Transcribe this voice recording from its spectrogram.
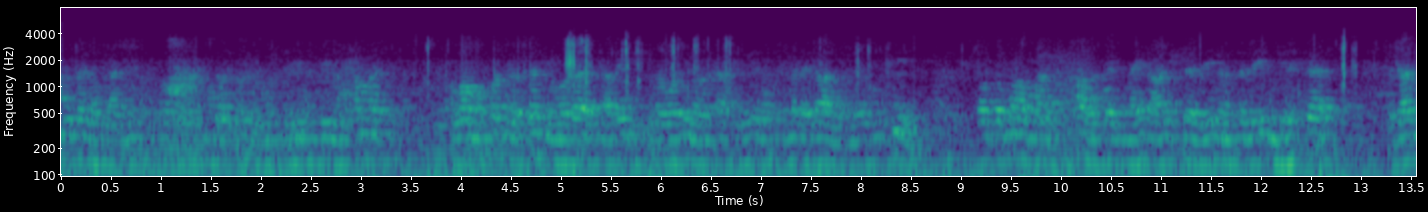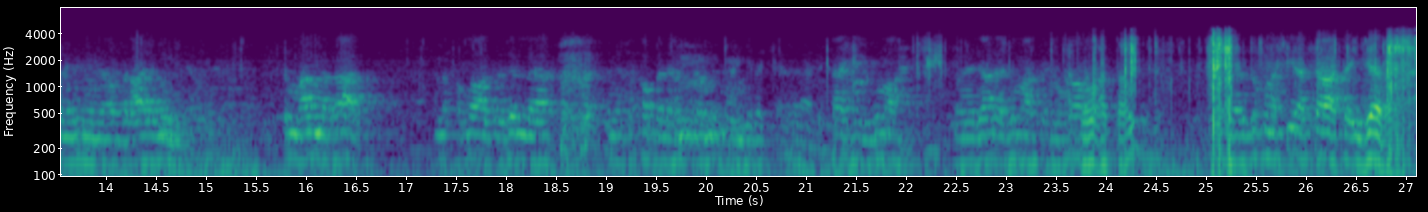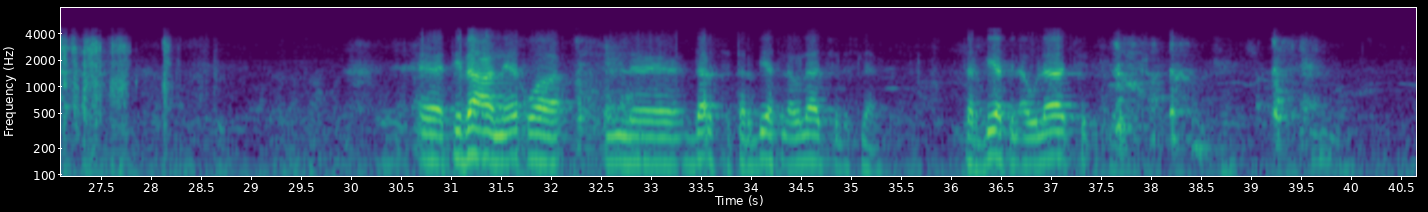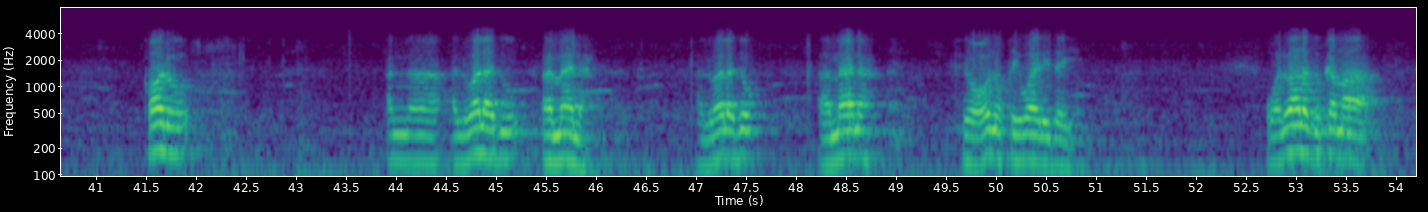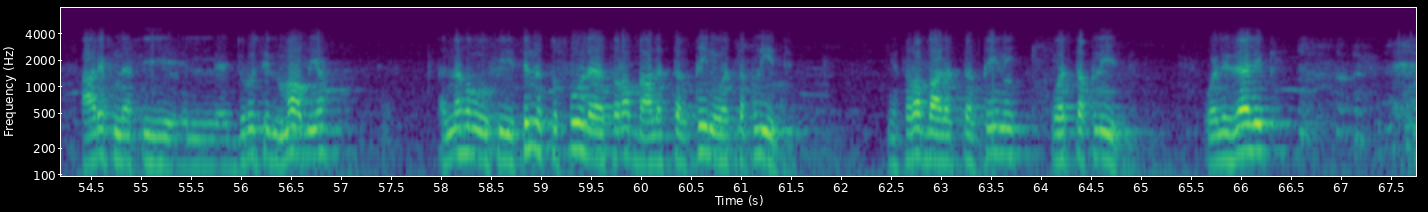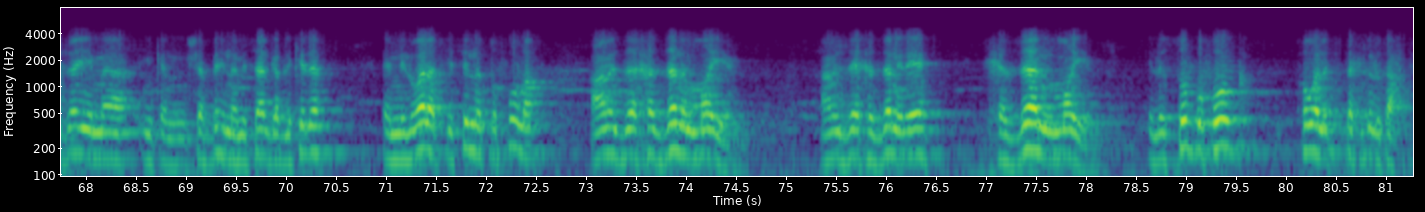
الحمد لله رب العالمين محمد. اللهم صل وسلم وبارك عليه في الأولين والآخرين وكما لا يجعل إلى يوم الدين. وارض اللهم عن الصحابه أجمعين وعن التابعين والتابعين بإحسان. واجعلنا منهم يا رب العالمين. ثم أما بعد نسال الله عز وجل أن يتقبل منا ومنكم هذه الجمعة وأن يجعلها جمعة مباركه وأن يرزقنا فيها ساعة إجابة. اتباعا يا إخوة درس تربية الأولاد في الإسلام. تربية الأولاد في الإسلام. قالوا أن الولد أمانة. الولد أمانة في عنق والديه. والولد كما عرفنا في الدروس الماضية أنه في سن الطفولة يتربى على التلقين والتقليد. يتربى على التلقين والتقليد. ولذلك زي ما يمكن شبهنا مثال قبل كده إن الولد في سن الطفولة عامل زي خزان المية. عامل زي خزان الإيه؟ خزان المية. اللي تصب فوق هو اللي تستقبله تحت.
